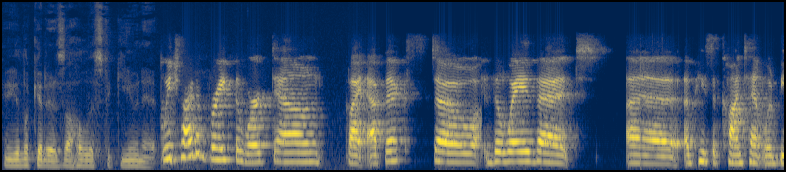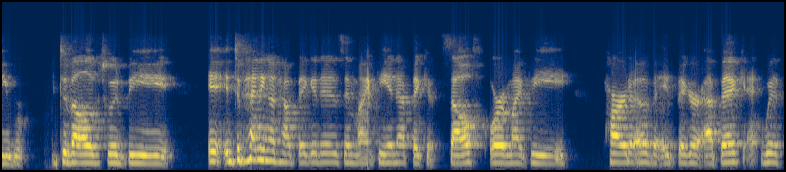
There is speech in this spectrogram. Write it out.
you, know, you look at it as a holistic unit? We try to break the work down by epics. So the way that a, a piece of content would be developed would be, it, depending on how big it is, it might be an epic itself, or it might be part of a bigger epic with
